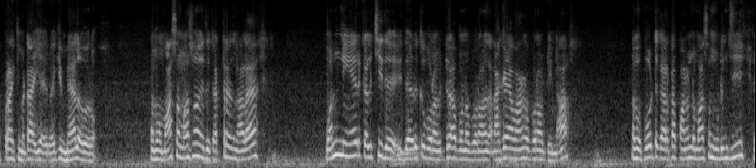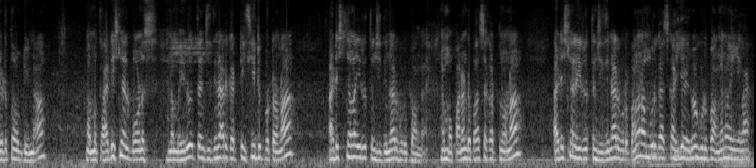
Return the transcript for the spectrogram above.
அப்ராக்சிமேட்டாக ஐயாயிரம் ரூபாய்க்கு மேலே வரும். நம்ம மாதம் மாதம் இது கட்டுறதுனால ஒன் இயர் கழித்து இது இதை எடுக்க போகிறோம் விட்ரா பண்ண போகிறோம் நகையாக வாங்க போகிறோம் அப்படின்னா நம்ம போட்டு கரெக்டாக பன்னெண்டு மாதம் முடிஞ்சு எடுத்தோம் அப்படின்னா நமக்கு அடிஷ்னல் போனஸ் நம்ம இருபத்தஞ்சி தினார் கட்டி சீட்டு போட்டோம்னா அடிஷ்னலாக இருபத்தஞ்சி தினார் கொடுப்பாங்க. நம்ம பன்னெண்டு மாதம் கட்டணும்னா அடிஷ்னல் இருபத்தஞ்சி தினார் கொடுப்பாங்க. நம்ம ஊர் காசுக்கு ஐயாயிரம் ரூபா கொடுப்பாங்கன்னு வைங்களேன்.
